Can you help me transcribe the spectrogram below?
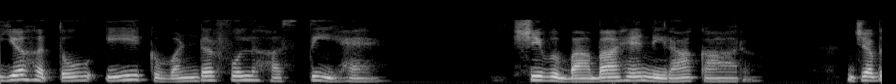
यह तो एक वंडरफुल हस्ती है। शिव बाबा है निराकार। जब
